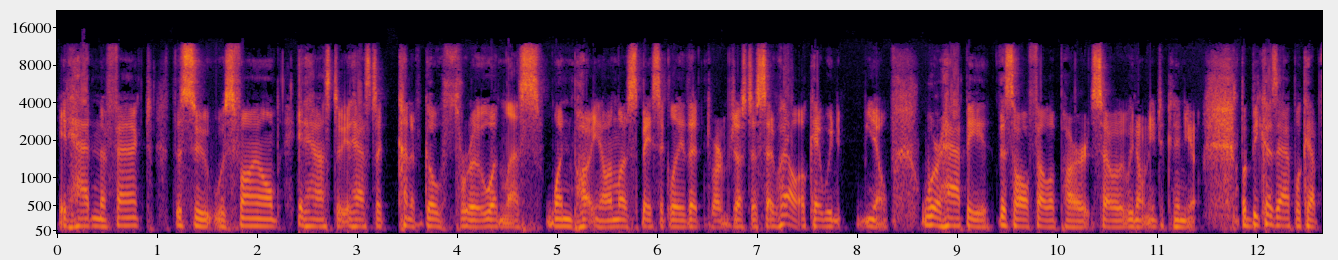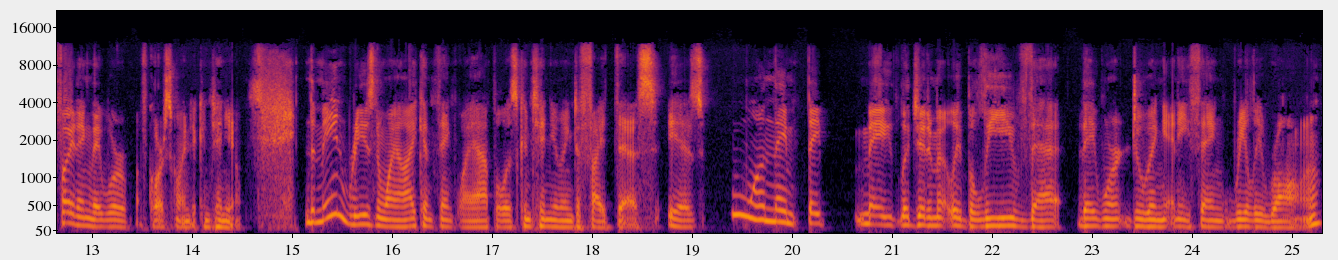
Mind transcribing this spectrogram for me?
It had an effect. The suit was filed. It has to. It has to kind of go through unless one part, you know, unless basically the Department of Justice said, "Well, okay, we, you know, we're happy. This all fell apart, so we don't need to continue." But because Apple kept fighting, they were, of course, going to continue. The main reason why I can think why Apple is continuing to fight this is one, they they may legitimately believe that they weren't doing anything really wrong.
